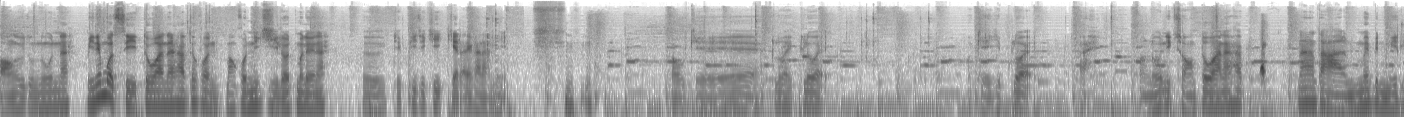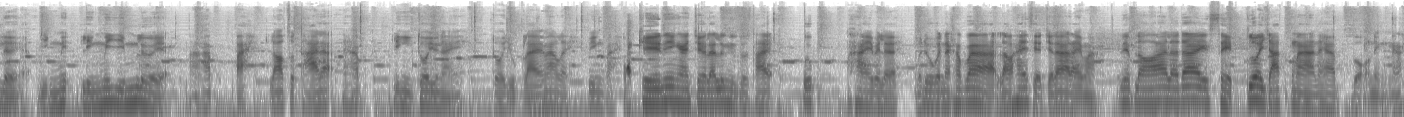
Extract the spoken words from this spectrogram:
2 อยู่ตรงนู้นนะ มีทั้งหมด 4 ตัวนะครับทุกคน บางคนนี่ขี่รถมาเลยนะ เออเดี๋ยวพี่จะขี้เกียจอะไรขนาดนี้ โอเค กล้วยกล้วยโอเคหยิบกล้วยไปฝั่งนู้นอีก 2 ตัวนะครับ หน้าตาไม่เป็นมิตรเลยยิงไม่ลิงไม่ยิ้มเลยอะครับไปรอบสุดท้ายแล้วนะครับลิงอีกตัวอยู่ไหน ตัวอยู่ไกลมากเลยวิ่งไปโอเคนี่ไงเจอแล้วลิงอยู่สุดท้ายปุ๊บให้ไปเลย มาดูกันนะครับว่าเราให้เสร็จะได้อะไรมา เรียบร้อยเราได้เศษกล้วยยักษ์มานะครับบวกหนึ่งนะ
